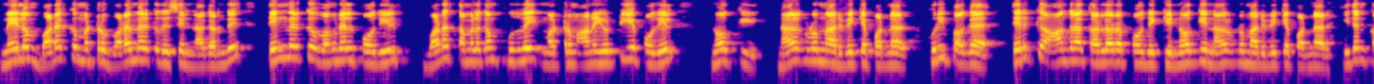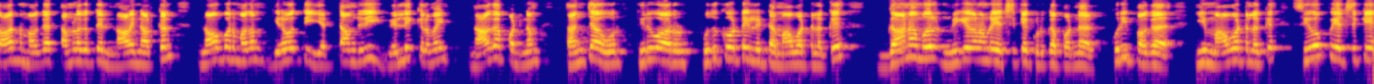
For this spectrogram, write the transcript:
மேலும் வடக்கு மற்றும் வடமேற்கு திசையில் நகர்ந்து தென்மேற்கு வங்கடல் பகுதியில் வட தமிழகம் புதுவை மற்றும் அணையொட்டிய பகுதியில் நோக்கி நகரக்கூடும் அறிவிக்கப்பட்டனர் குறிப்பாக தெற்கு ஆந்திரா கடலோர பகுதிக்கு நோக்கி நகரக்கூடும் அறிவிக்கப்பட்டனர் இதன் காரணமாக தமிழகத்தில் நாளை நாட்கள் நவம்பர் மாதம் இருபத்தி எட்டாம் தேதி வெள்ளிக்கிழமை நாகப்பட்டினம் தஞ்சாவூர் திருவாரூர் புதுக்கோட்டை உள்ளிட்ட மாவட்டங்களுக்கு கனமுதல் மிக கனமழை எச்சரிக்கை கொடுக்கப்பட்டனர். குறிப்பாக இம்மாவட்டங்களுக்கு சிவப்பு எச்சரிக்கை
